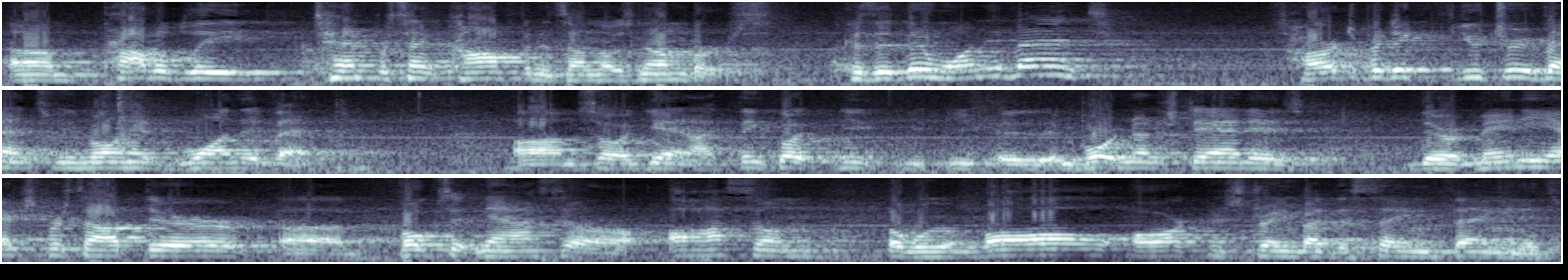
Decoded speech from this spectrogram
um, probably 10% confidence on those numbers because there's been one event. It's hard to predict future events. We've only had one event. Um, so again, I think what you, you, important to understand is there are many experts out there. Uh, folks at NASA are awesome, but we all are constrained by the same thing, and it's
